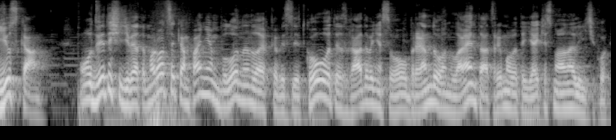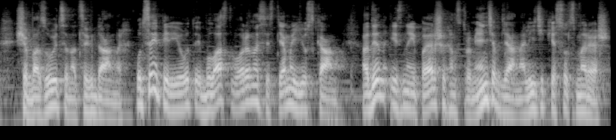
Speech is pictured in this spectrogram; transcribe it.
Юскан. У 2009 році компаніям було нелегко відслідковувати згадування свого бренду онлайн та отримувати якісну аналітику, що базується на цих даних. У цей період і була створена система YouScan, один із найперших інструментів для аналітики соцмереж.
